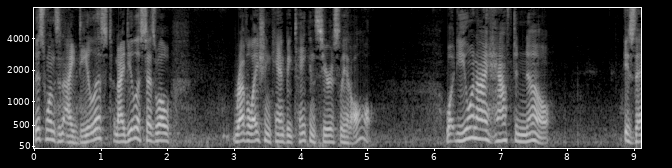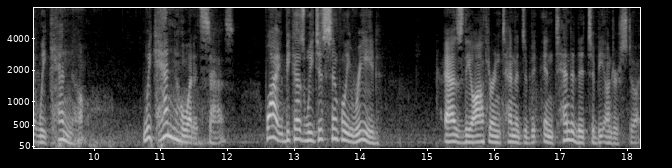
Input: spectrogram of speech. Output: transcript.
this one's an idealist. An idealist says, well, Revelation can't be taken seriously at all. What you and I have to know is that we can know. We can know what it says. Why? Because we just simply read as the author intended, to be, intended it to be understood.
